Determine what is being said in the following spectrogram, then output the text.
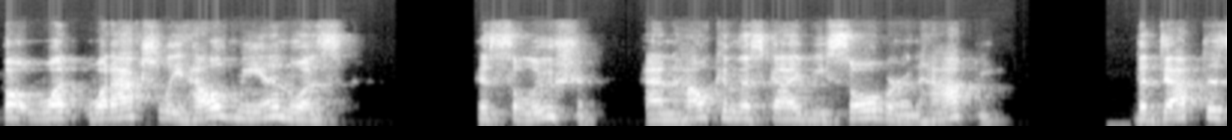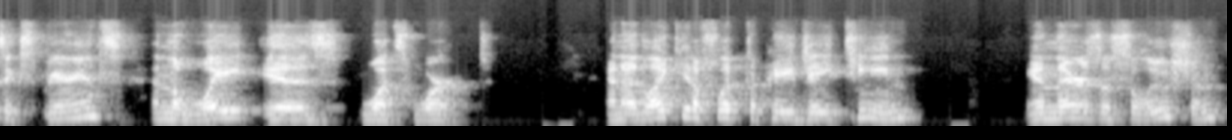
But what what actually held me in was his solution and how can this guy be sober and happy? The depth is experience and the weight is what's worked. And i'd like you to flip to page 18 and there's a solution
